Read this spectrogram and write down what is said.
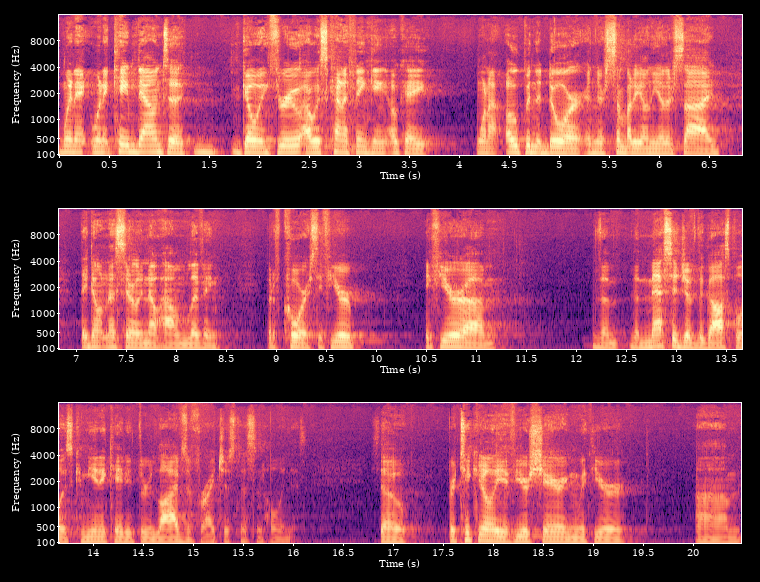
when it when it came down to going through, I was kind of thinking, okay, when I open the door and there's somebody on the other side, they don't necessarily know how I'm living. But of course, if you're if you're um, the the message of the gospel is communicated through lives of righteousness and holiness. So particularly if you're sharing with your um,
